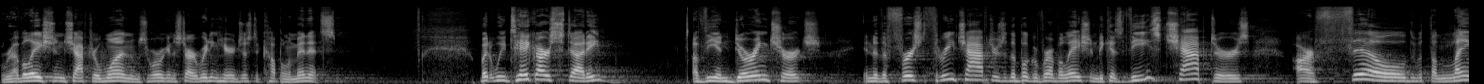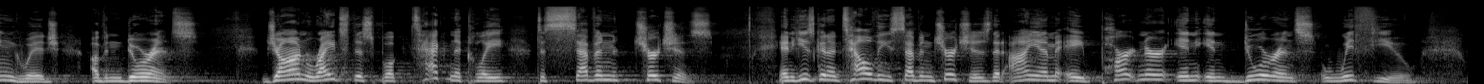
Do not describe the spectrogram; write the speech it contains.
Revelation chapter 1 is where we're going to start reading here in just a couple of minutes. But we take our study of the enduring church into the first three chapters of the book of Revelation because these chapters are filled with the language of endurance. John writes this book technically to seven churches. And he's going to tell these seven churches that I am a partner in endurance with you.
